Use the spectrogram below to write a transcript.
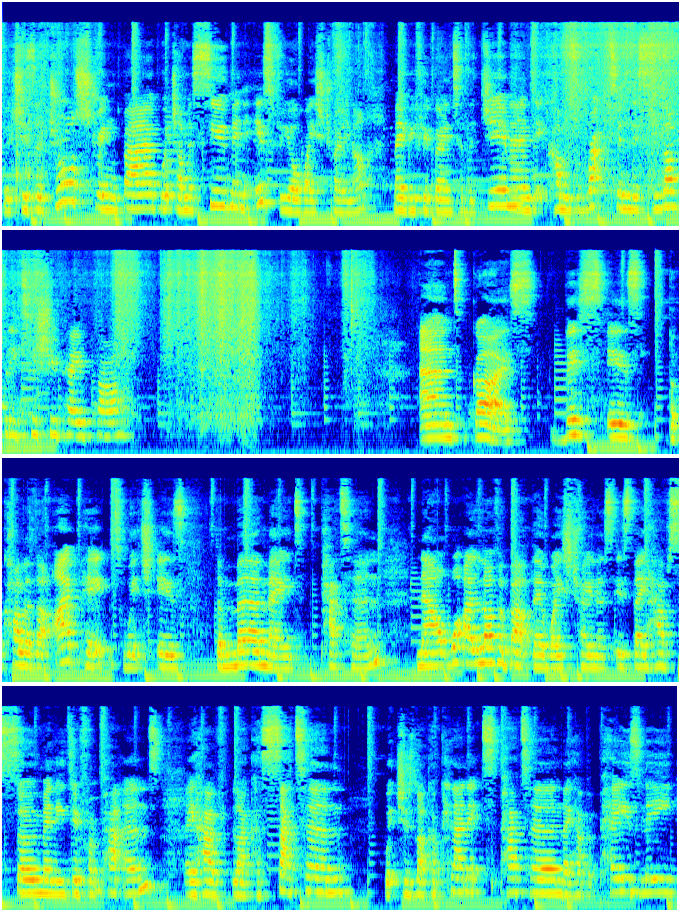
which is a drawstring bag, which I'm assuming is for your waist trainer, maybe if you're going to the gym. And it comes wrapped in this lovely tissue paper. And guys, this is the color that I picked, which is the mermaid pattern. Now, what I love about their waist trainers is they have so many different patterns. They have like a Saturn, which is like a planets pattern. They have a paisley,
